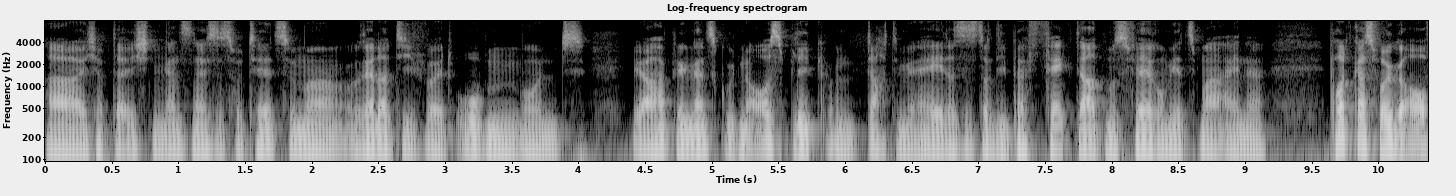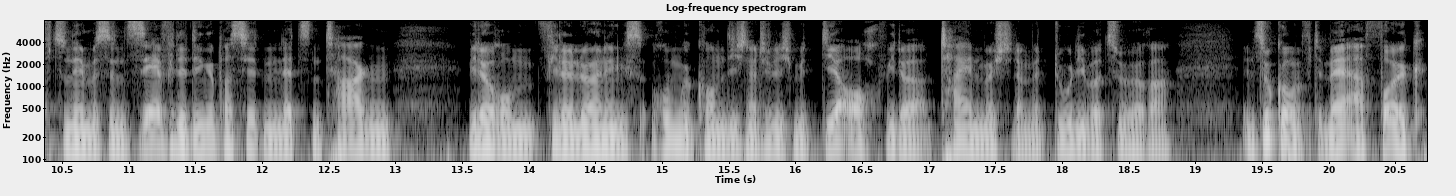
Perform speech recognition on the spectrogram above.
Äh, ich habe da echt ein ganz nices Hotelzimmer, relativ weit oben und ja, habe hier einen ganz guten Ausblick und dachte mir, hey, das ist doch die perfekte Atmosphäre, um jetzt mal eine Podcast-Folge aufzunehmen. Es sind sehr viele Dinge passiert in den letzten Tagen. Wiederum viele Learnings rumgekommen, die ich natürlich mit dir auch wieder teilen möchte, damit du, lieber Zuhörer, in Zukunft mehr Erfolg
